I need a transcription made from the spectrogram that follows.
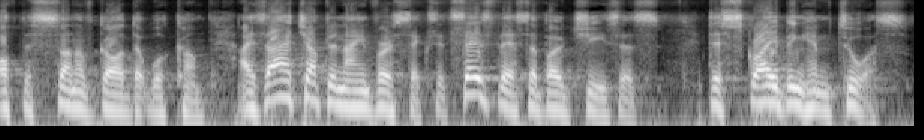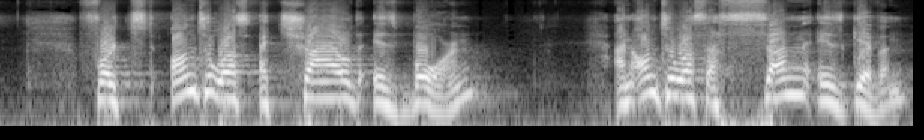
of the Son of God that will come. Isaiah chapter 9, verse 6. It says this about Jesus, describing him to us. For unto us a child is born, and unto us a son is given,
